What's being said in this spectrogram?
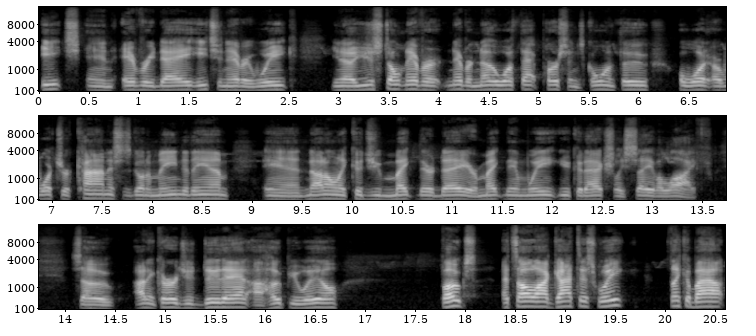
each and every day, each and every week. You know, you just don't never never know what that person's going through or what or what your kindness is going to mean to them. And not only could you make their day or make them week, you could actually save a life. So I'd encourage you to do that. I hope you will. Folks, that's all I got this week think about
